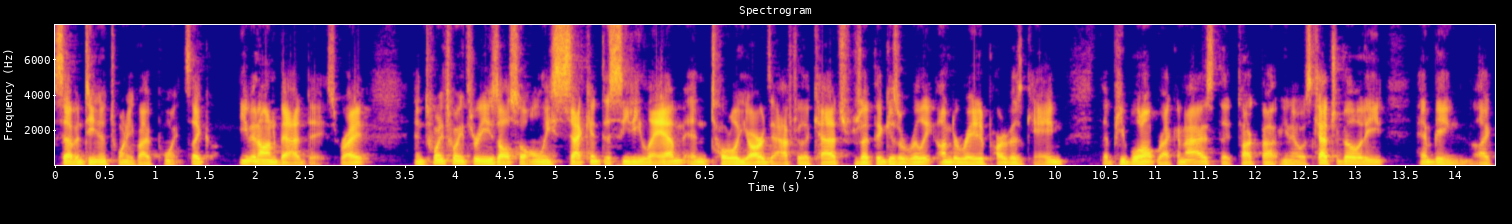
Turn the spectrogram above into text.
17 to 25 points, like even on bad days, right? In 2023, he's also only second to CeeDee Lamb in total yards after the catch, which I think is a really underrated part of his game that people don't recognize. They talk about, you know, his catchability, him being like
